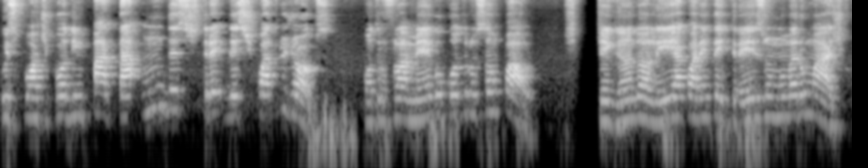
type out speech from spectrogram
o esporte pode empatar um desses, três, desses quatro jogos, contra o Flamengo ou contra o São Paulo, chegando ali a 43, um número mágico.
